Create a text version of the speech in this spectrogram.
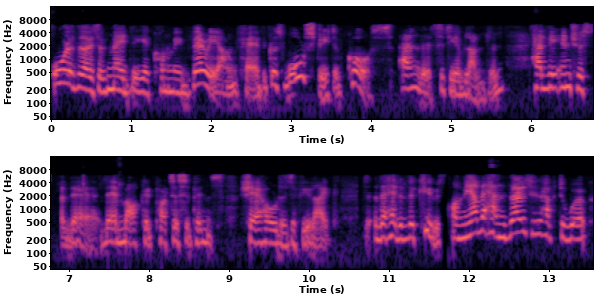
all of those have made the economy very unfair because Wall Street, of course, and the City of London have the interest of their, their market participants, shareholders, if you like, the head of the queue. On the other hand, those who have to work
